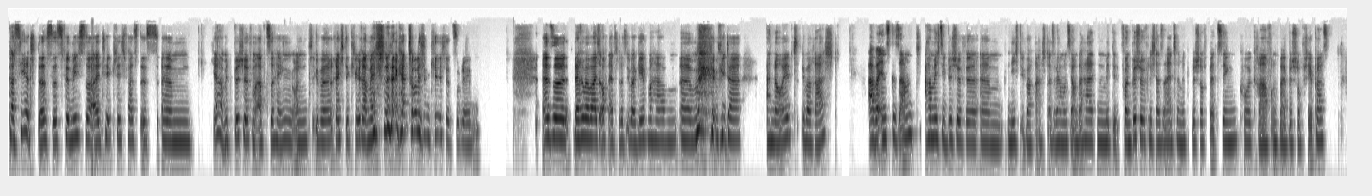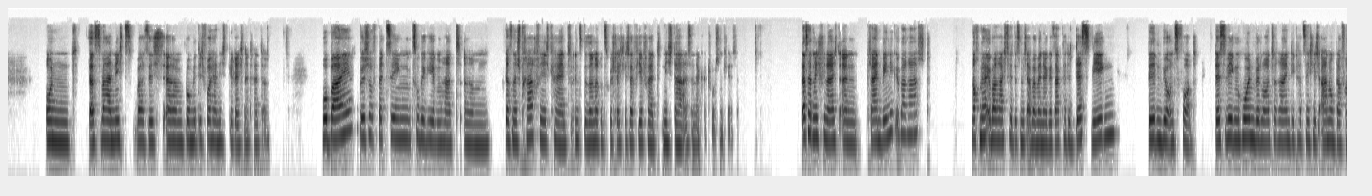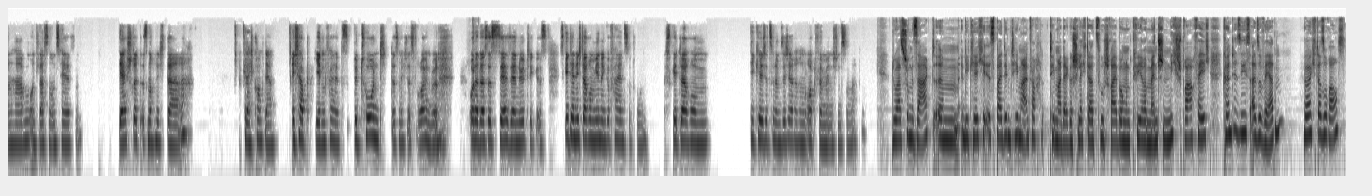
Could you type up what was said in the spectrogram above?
passiert, dass es für mich so alltäglich fast ist, ähm, ja, mit Bischöfen abzuhängen und über Rechte queerer Menschen in der katholischen Kirche zu reden. Also darüber war ich auch, als wir das übergeben haben, ähm, wieder erneut überrascht. Aber insgesamt haben mich die Bischöfe ähm, nicht überrascht. Also wir haben uns ja unterhalten mit, von bischöflicher Seite mit Bischof Betzing, Kohlgraf und bei Bischof Schepers. Und das war nichts, was ich, ähm, womit ich vorher nicht gerechnet hätte. Wobei Bischof Betzing zugegeben hat, ähm, dass eine Sprachfähigkeit, insbesondere zu geschlechtlicher Vielfalt, nicht da ist in der katholischen Kirche. Das hat mich vielleicht ein klein wenig überrascht. Noch mehr überrascht hätte es mich aber, wenn er gesagt hätte, deswegen bilden wir uns fort. Deswegen holen wir Leute rein, die tatsächlich Ahnung davon haben und lassen uns helfen. Der Schritt ist noch nicht da. Vielleicht kommt er. Ich habe jedenfalls betont, dass mich das freuen würde oder dass es sehr, sehr nötig ist. Es geht ja nicht darum, mir einen Gefallen zu tun. Es geht darum, die Kirche zu einem sichereren Ort für Menschen zu machen. Du hast schon gesagt, ähm, die Kirche ist bei dem Thema einfach Thema der Geschlechterzuschreibung und queere Menschen nicht sprachfähig. Könnte sie es also werden? Höre ich da so raus?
